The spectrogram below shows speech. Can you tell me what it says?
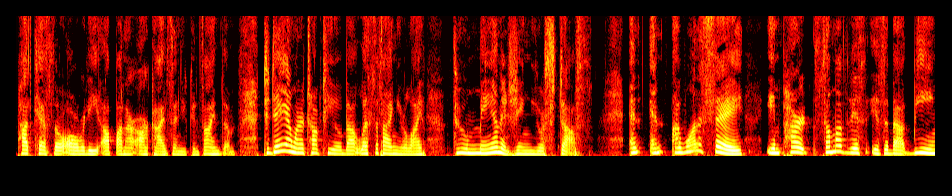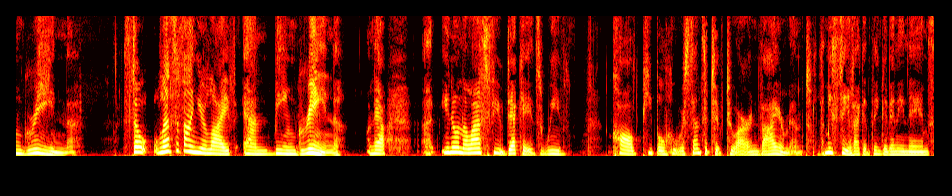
podcasts are already up on our archives and you can find them. Today I want to talk to you about lessifying your life through managing your stuff. And and I want to say in part some of this is about being green. So lessifying your life and being green. Now, uh, you know in the last few decades we've called people who were sensitive to our environment. Let me see if I can think of any names.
